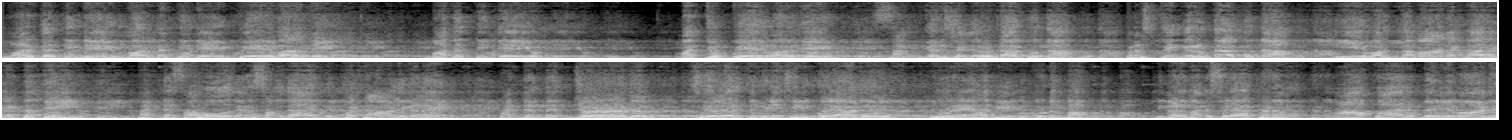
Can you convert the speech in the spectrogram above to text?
വർഗത്തിന്റെയും വർണത്തിന്റെയും പേര് പറഞ്ഞ് മതത്തിന്റെയും മറ്റും പേര് പറഞ്ഞ് സംഘർഷങ്ങൾ ഉണ്ടാക്കുന്ന പ്രശ്നങ്ങൾ ഉണ്ടാക്കുന്ന ഈ വർത്തമാന കാലഘട്ടത്തിൽ തന്റെ സഹോദര സമുദായത്തിൽപ്പെട്ട ആളുകളെ തന്റെ നെഞ്ചോട് ചേർത്ത് പിടിച്ചിരിക്കുകയാണ് നൂറെ ഹബീബ് കുടുംബം. നിങ്ങൾ മനസ്സിലാക്കണം ആ പാരമ്പര്യമാണ്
